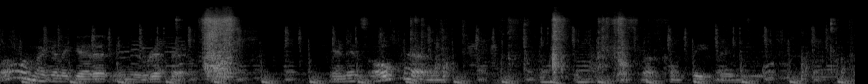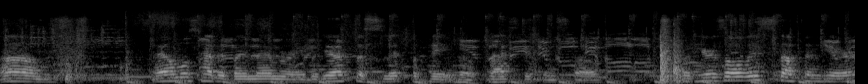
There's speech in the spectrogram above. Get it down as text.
Oh, am I gonna get it? And you rip it. And it's open. That's not completely. Um, I almost have it by memory, but you have to slip the, paper, the plastic and stuff. But here's all this stuff in here.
